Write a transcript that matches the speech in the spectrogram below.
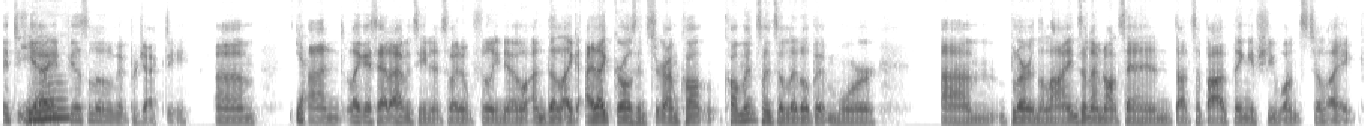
It's you yeah, know? it feels a little bit projecty. Um, Yeah. and like I said, I haven't seen it, so I don't fully know. And the like, I like girls' Instagram com- comments. Sounds a little bit more um blurring the lines. And I'm not saying that's a bad thing if she wants to like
